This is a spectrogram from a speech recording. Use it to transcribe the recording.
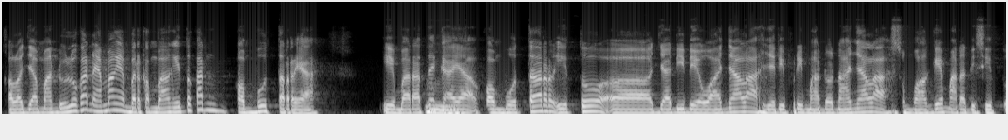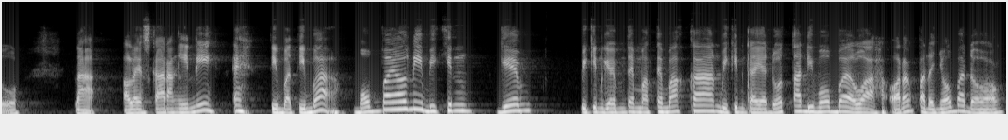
Kalau zaman dulu kan emang yang berkembang itu kan komputer ya. Ibaratnya Hmm. kayak komputer itu eh, jadi dewanya lah, jadi primadonanya lah, semua game ada di situ. Nah, oleh sekarang ini, eh tiba-tiba mobile nih bikin game, bikin game tembak-tembakan, bikin kayak Dota di mobile. Wah, orang pada nyoba dong.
